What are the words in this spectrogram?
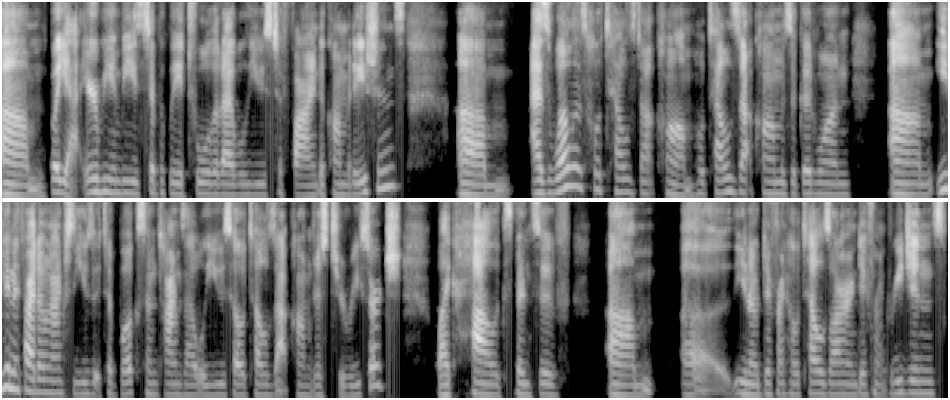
Um, but yeah, Airbnb is typically a tool that I will use to find accommodations, um, as well as hotels.com. Hotels.com is a good one. Um, even if I don't actually use it to book, sometimes I will use hotels.com just to research like how expensive um uh you know different hotels are in different regions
